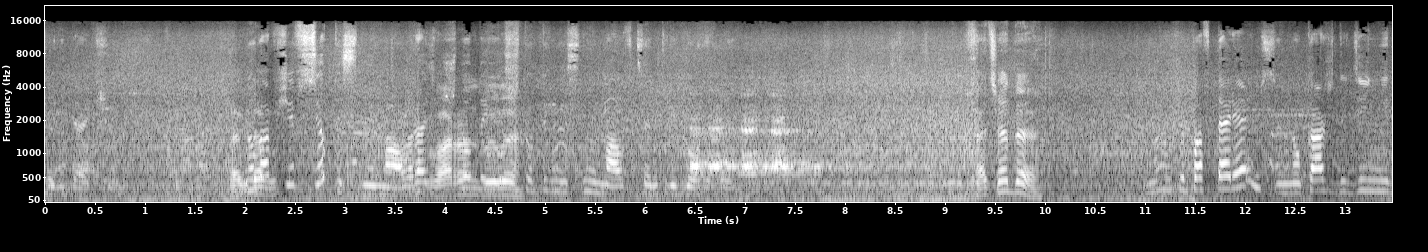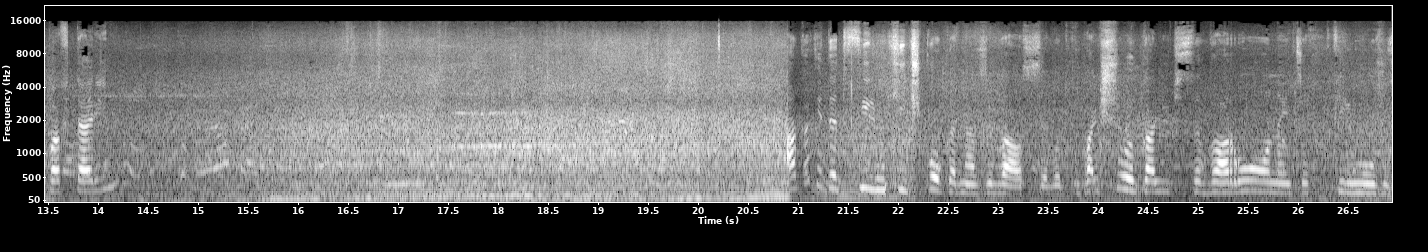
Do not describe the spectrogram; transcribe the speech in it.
передачу. Ну Тогда вообще все ты снимал. Разве Ворон что-то было. что ты не снимал в центре города. Хотя да, Мы уже повторяемся, но каждый день не повторим. А как этот фильм Хичкока назывался? Вот большое количество ворон этих фильм ужасов.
